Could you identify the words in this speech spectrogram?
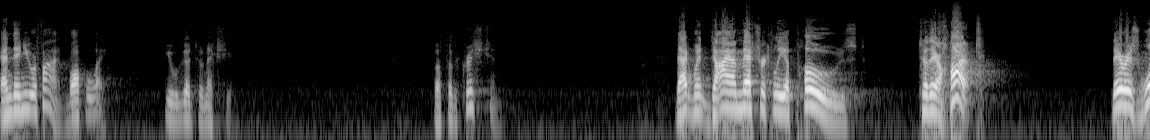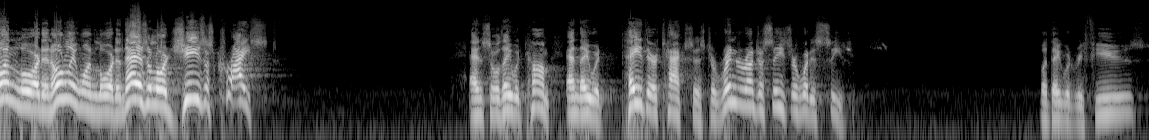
And then you were fine. Walk away. You were good till next year. But for the Christian, that went diametrically opposed to their heart. There is one Lord and only one Lord, and that is the Lord Jesus Christ. And so they would come and they would pay their taxes, to render unto Caesar what is Caesar's. But they would refuse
